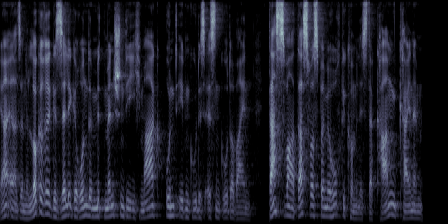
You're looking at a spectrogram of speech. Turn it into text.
Ja, also eine lockere, gesellige Runde mit Menschen, die ich mag und eben gutes Essen, guter Wein. Das war das, was bei mir hochgekommen ist. Da kamen keine,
